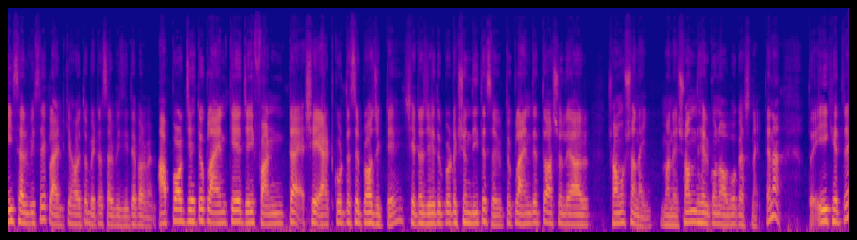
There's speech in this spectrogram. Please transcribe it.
এই সার্ভিসে ক্লায়েন্টকে হয়তো বেটার সার্ভিস দিতে পারবেন। আপওয়ার্ক যেহেতু ক্লায়েন্টকে যেই ফান্ডটা সে অ্যাড করতেছে প্রজেক্টে সেটা যেহেতু প্রোটেকশন দিতেছে, তো ক্লায়েন্টদের তো আসলে আর সমস্যা নাই মানে সন্দেহের কোনো অবকাশ নাই, তাই না? তো এই ক্ষেত্রে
